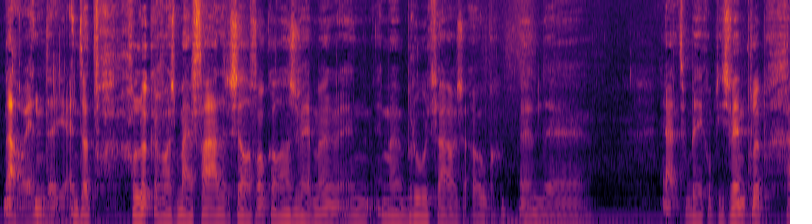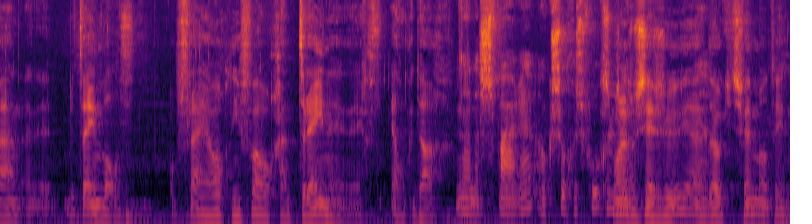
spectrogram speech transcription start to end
Nou, en, en dat gelukkig was mijn vader zelf ook al een zwemmer en, en mijn broer trouwens ook. En ja, toen ben ik op die zwemclub gegaan. En, meteen wel op vrij hoog niveau gaan trainen, echt elke dag. Nou, dat is zwaar, hè? Ook 's ochtends vroeg. S en morgens om zes uur, ja, Ja. dook je het zwembad in.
